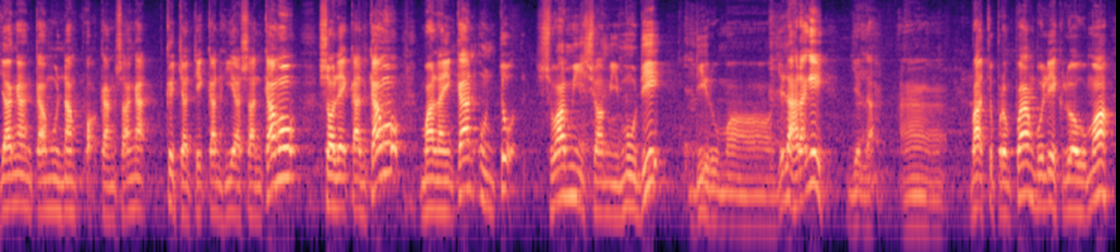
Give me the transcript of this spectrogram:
Jangan kamu nampakkan sangat kecantikan hiasan kamu, solekan kamu, melainkan untuk suami-suamimu di di rumah. Jelas lagi? Jelas. Ha. Batu perempuan boleh keluar rumah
